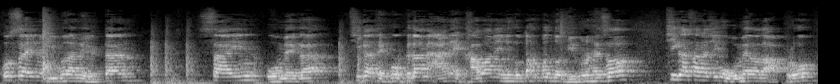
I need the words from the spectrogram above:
코사인을 미분하면 일단 사인 오메가 t가 되고 그 다음에 안에 가완에 있는 것도 한 번 더 미분해서 t가 사라지고 오메가가 앞으로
